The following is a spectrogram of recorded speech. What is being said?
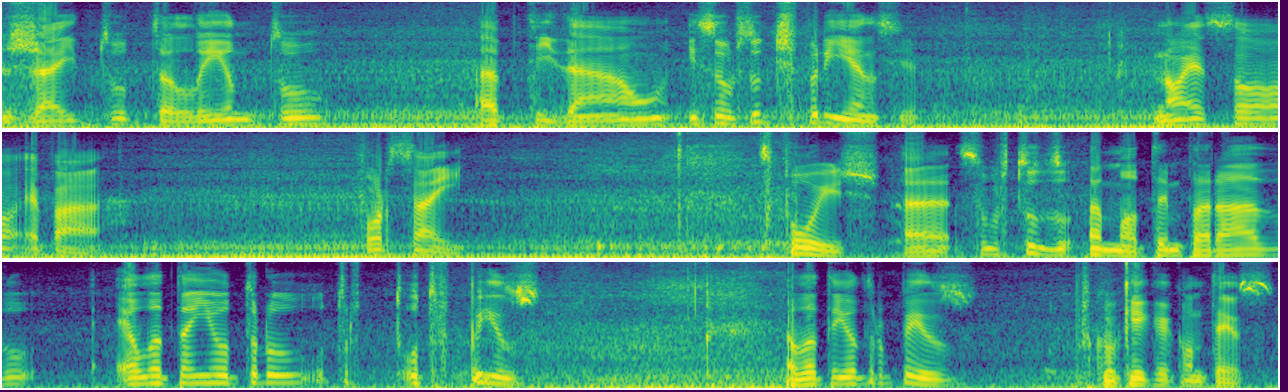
jeito, talento, aptidão e sobretudo experiência. Não é só, é força aí. Depois, uh, sobretudo a moto em parado, ela tem outro, outro, outro peso ela tem outro peso. Porque o que é que acontece?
